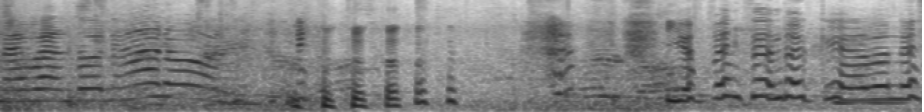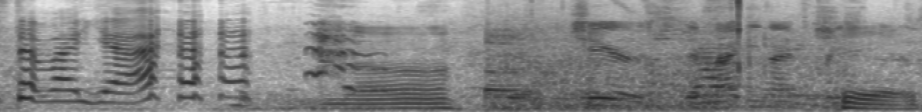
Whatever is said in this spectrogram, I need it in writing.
Me abandonaron. Yo pensando que dónde estaba ya. No. cheers, the 99 free. Cheers.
